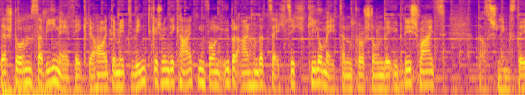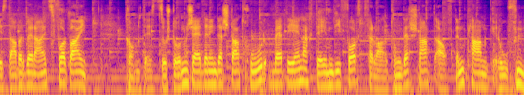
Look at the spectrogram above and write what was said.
Der Sturm Sabine fegte heute mit Windgeschwindigkeiten von über 160 Kilometern pro Stunde über die Schweiz. Das Schlimmste ist aber bereits vorbei. Kommt es zu Sturmschäden in der Stadt Chur, werde je nachdem die Forstverwaltung der Stadt auf den Plan gerufen.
